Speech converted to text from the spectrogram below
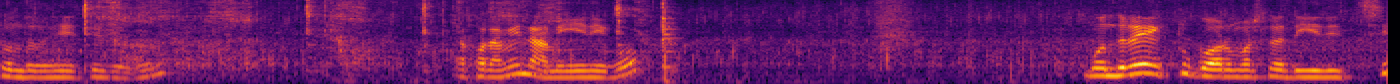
সুন্দর হয়েছে দেখুন। এখন আমি নামিয়ে নেব। বন্ধুরা, একটু গরম মশলা দিয়ে দিচ্ছি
